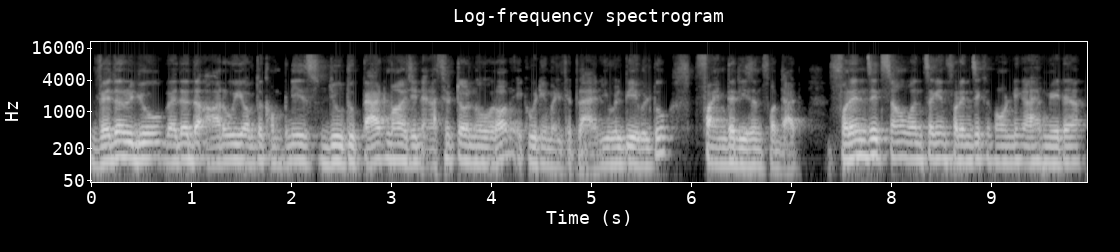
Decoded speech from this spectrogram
Whether you whether the ROE of the company is due to PAT margin, asset turnover, or equity multiplier, you will be able to find the reason for that. Forensics now, once again, forensic accounting, I have made a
